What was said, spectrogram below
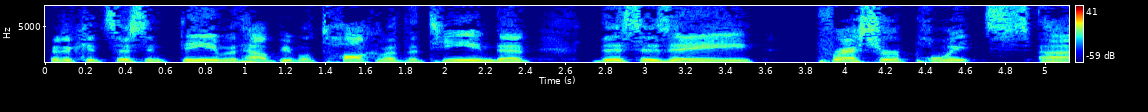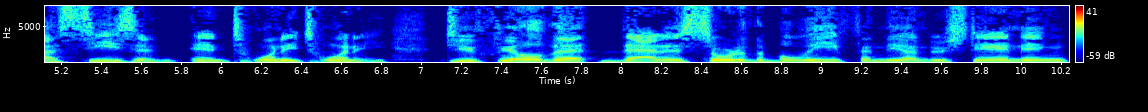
been a consistent theme with how people talk about the team that this is a pressure points uh, season in 2020. Do you feel that that is sort of the belief and the understanding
